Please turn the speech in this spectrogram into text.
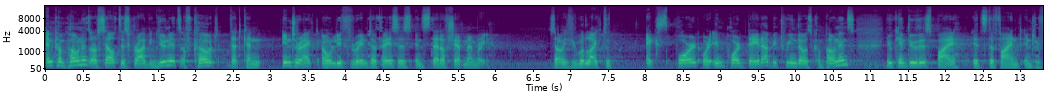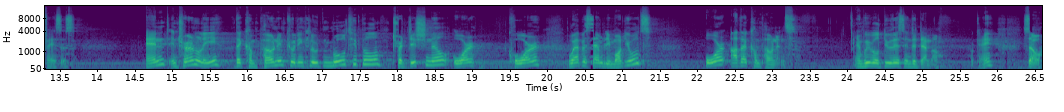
And components are self-describing units of code that can interact only through interfaces instead of shared memory. So if you would like to export or import data between those components, you can do this by its defined interfaces. And internally, the component could include multiple traditional or core WebAssembly modules or other components. And we will do this in the demo, okay? So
